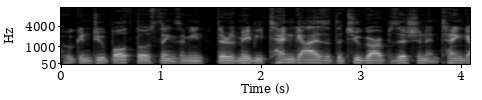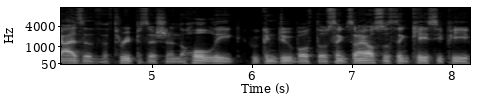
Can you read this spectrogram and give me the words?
who can do both those things, I mean, there's maybe 10 guys at the two guard position and 10 guys at the three position in the whole league who can do both those things. And I also think KCP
